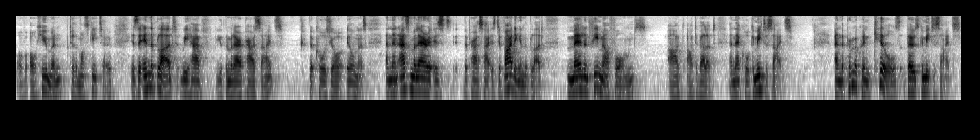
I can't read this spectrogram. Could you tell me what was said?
or, or, human to the mosquito, is that in the blood we have the malaria parasites that cause your illness. And then as malaria is, the parasite is dividing in the blood, male and female forms are, are developed, and they're called gametocytes. And the primaquine kills those gametocytes.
